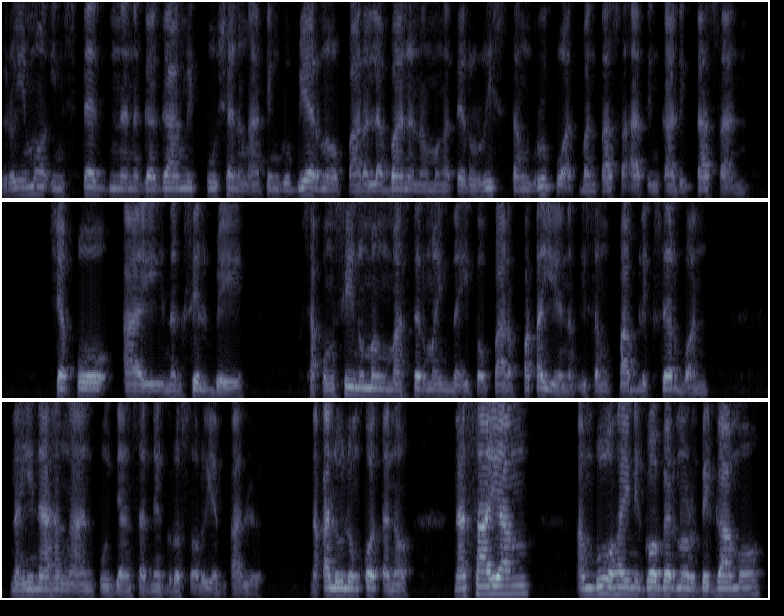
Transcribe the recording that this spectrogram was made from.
Pero mo, instead na nagagamit po siya ng ating gobyerno para labanan ang mga teroristang grupo at banta sa ating kaligtasan, siya po ay nagsilbi sa kung sino mang mastermind na ito para patayin ang isang public servant na hinahangaan po diyan sa Negros Oriental. Nakalulungkot, ano? Nasayang ang buhay ni Governor Degamo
